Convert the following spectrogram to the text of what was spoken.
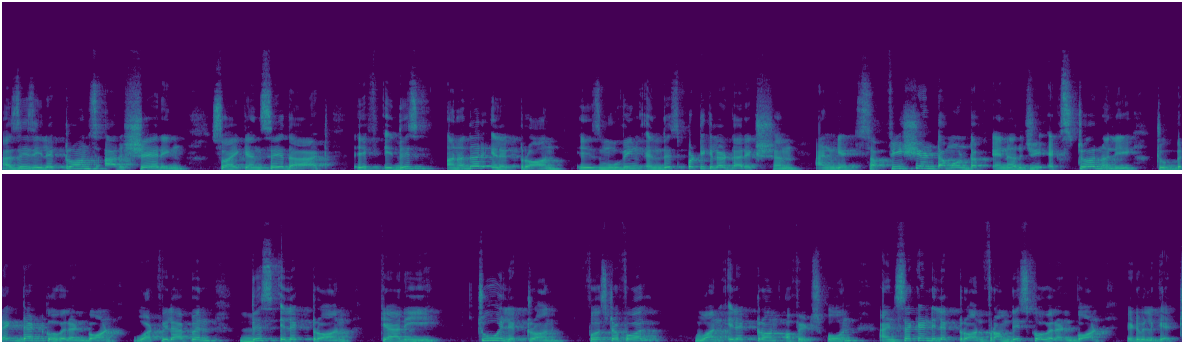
as these electrons are sharing so I can say that if this another electron is moving in this particular direction and get sufficient amount of energy externally to break that covalent bond what will happen? This electron carry two electron. First of all one electron of its own and second electron from this covalent bond it will get.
